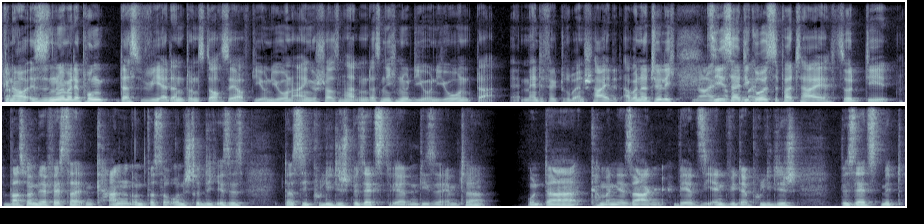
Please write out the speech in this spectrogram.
Klar. Genau, es ist nur immer der Punkt, dass wir dann uns doch sehr auf die Union eingeschossen hatten und dass nicht nur die Union da im Endeffekt drüber entscheidet. Aber natürlich, Nein, sie ist halt die größte Partei. So die was man ja festhalten kann und was auch unstrittig ist, ist, dass sie politisch besetzt werden, diese Ämter. Und da kann man ja sagen, werden sie entweder politisch besetzt mit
